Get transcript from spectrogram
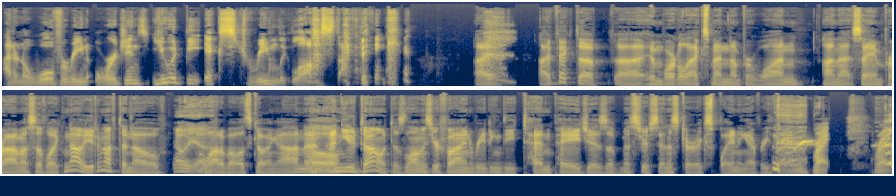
I don't know Wolverine Origins, you would be extremely lost. I think. I I picked up uh, Immortal X Men number one on that same promise of like, no, you don't have to know oh, yeah. a lot about what's going on, and, oh. and you don't as long as you're fine reading the ten pages of Mister Sinister explaining everything. right, right.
